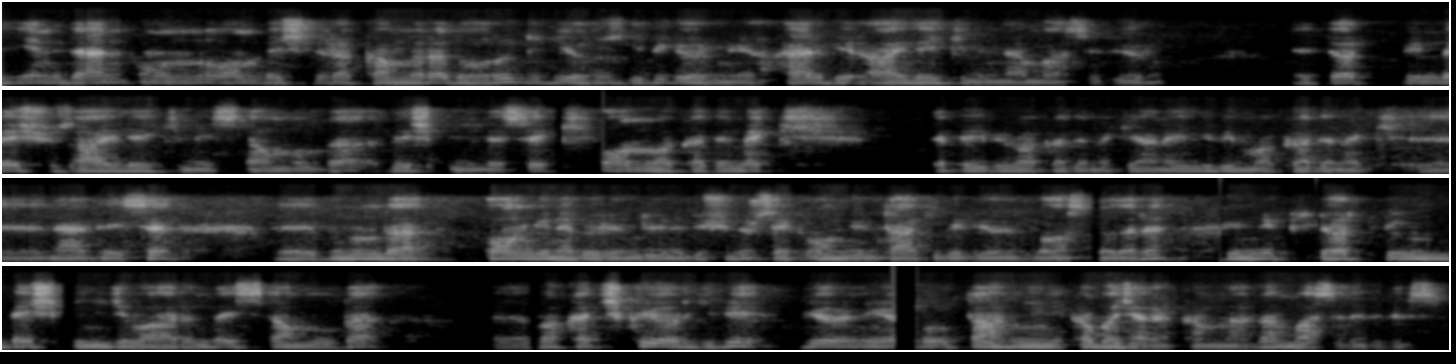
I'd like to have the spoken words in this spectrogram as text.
yeniden 10'lu 15'li rakamlara doğru gidiyoruz gibi görünüyor. Her bir aile hekiminden bahsediyorum. E, 4500 aile hekimi İstanbul'da, 5000 desek 10 vaka demek, epey bir vaka demek. Yani 50 bin vaka demek e, neredeyse. E, bunun da 10 güne bölündüğünü düşünürsek 10 gün takip ediyoruz bu hastaları. Günlük 4000-5000 civarında İstanbul'da vaka çıkıyor gibi görünüyor. Bu tahmini kabaca rakamlardan bahsedebiliriz.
